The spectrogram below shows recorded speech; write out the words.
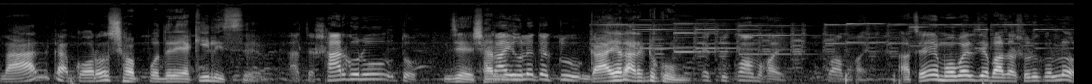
লাল কা- করজ সব পদের একই লিখছে আচ্ছা সার গরু তো? যে সার গাই হলে তো একটু গায়ে হলে আরেকটু কম। একটু কম হয় কম হয়। আচ্ছা মোবাইল যে বাজার শুরু করল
